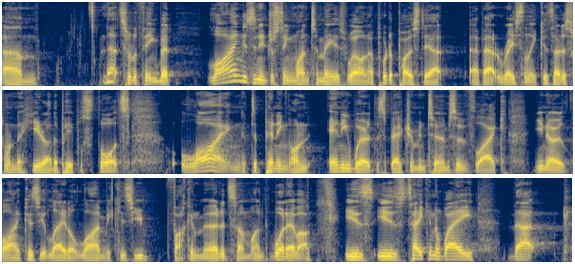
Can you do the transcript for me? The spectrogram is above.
um, that sort of thing. But lying is an interesting one to me as well. And I put a post out about recently because I just wanted to hear other people's thoughts. Lying, depending on anywhere of the spectrum in terms of like, you know, lying because you're late or lying because you fucking murdered someone, whatever, is is taking away that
